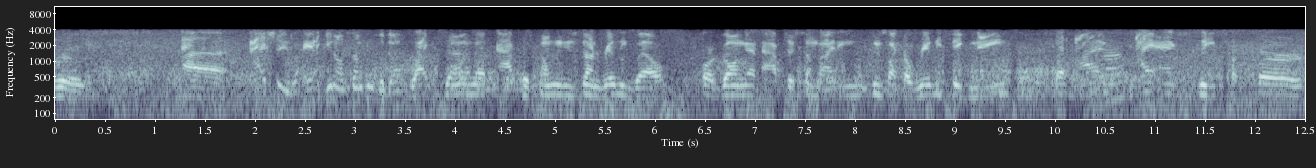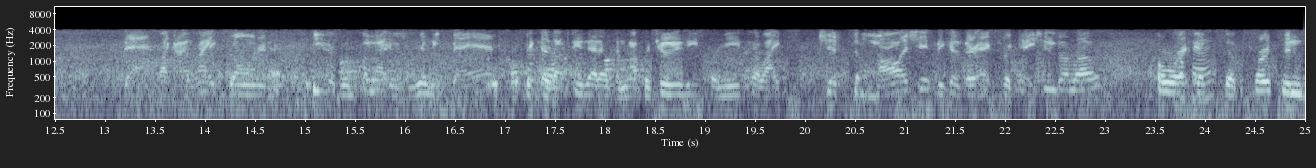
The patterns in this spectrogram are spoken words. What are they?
through. Uh, actually, you know, some people don't like going up after someone who's done really well, or going up after somebody who's like a really big name. But I I actually prefer that. Like I like going in either when somebody's really bad because I see that as an opportunity for me to like just demolish it because their expectations are low. Or Okay. if the person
